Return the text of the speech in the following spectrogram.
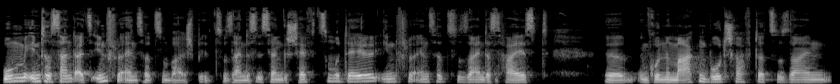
Um interessant als Influencer zum Beispiel zu sein. Das ist ja ein Geschäftsmodell, Influencer zu sein. Das heißt, äh, im Grunde Markenbotschafter zu sein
